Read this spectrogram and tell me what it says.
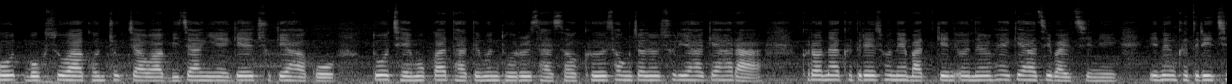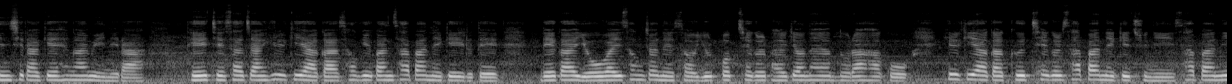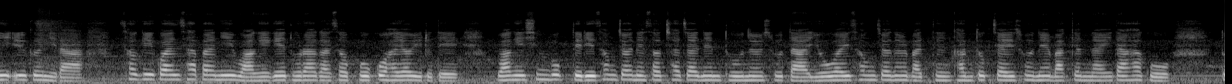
곧 목수와 건축자와 미장이에게 주게 하고 또 제목과 다듬은 돌을 사서 그 성전을 수리하게 하라. 그러나 그들의 손에 맡긴 은을 회개하지 말지니 이는 그들이 진실하게 행함이니라. 대제사장 힐기야가 서기관 사반에게 이르되 내가 여호와의 성전에서 율법책을 발견하였노라 하고 힐기야가 그 책을 사반에게 주니 사반이 읽으니라. 서기관 사반이 왕에게 돌아가서 보고하여 이르되 왕의 신복들이 성전에서 찾아낸 돈을 쏟아 여호와의 성전을 맡은 감독자의 손에 맡겼나이다 하고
